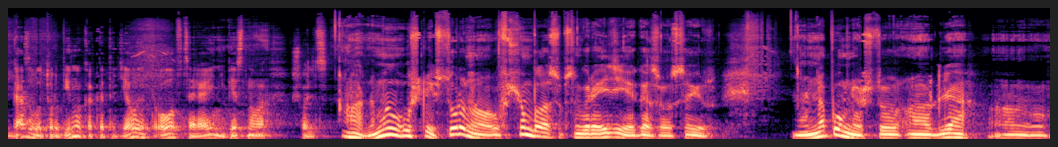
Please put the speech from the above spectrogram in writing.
газовую турбину, как это делает Олаф Царя и Небесного Шольца. Ладно, мы ушли в сторону. В чем была, собственно говоря, идея газового союза? Напомню, что а, для а,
